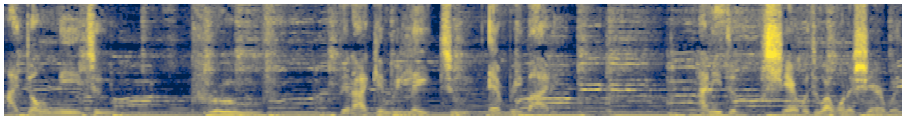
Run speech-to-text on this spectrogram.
I don't need to prove that I can relate to everybody. I need to share with who I want to share with.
